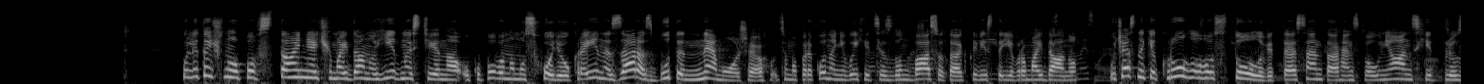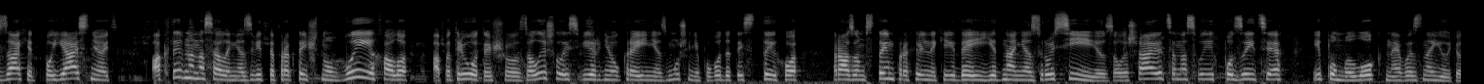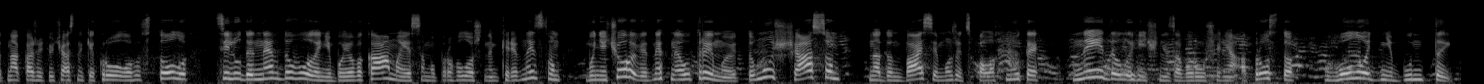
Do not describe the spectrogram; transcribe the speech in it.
Політичного повстання чи майдану гідності на окупованому сході України зараз бути не може. У цьому переконані вихідці з Донбасу та активісти Євромайдану. Учасники круглого столу від ТСН та агентства Уніан Схід плюс Захід пояснюють, активне населення звідти практично виїхало. А патріоти, що залишились вірні Україні, змушені поводитись тихо. Разом з тим, прихильники ідеї єднання з Росією залишаються на своїх позиціях і помилок не визнають. Однак кажуть учасники круглого столу, ці люди не вдоволені бойовиками і самопроголошеним керівництвом, бо нічого від них не отримують. Тому з часом на Донбасі можуть спалахнути не ідеологічні заворушення, а просто голодні бунти.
